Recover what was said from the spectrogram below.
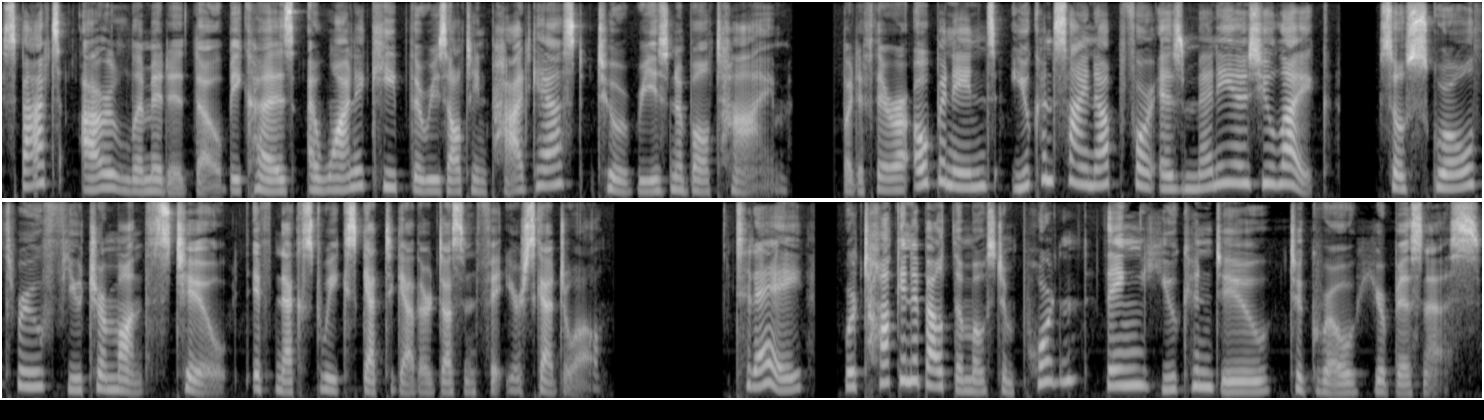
Spots are limited though, because I want to keep the resulting podcast to a reasonable time. But if there are openings, you can sign up for as many as you like. So scroll through future months too, if next week's get together doesn't fit your schedule. Today, we're talking about the most important thing you can do to grow your business.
